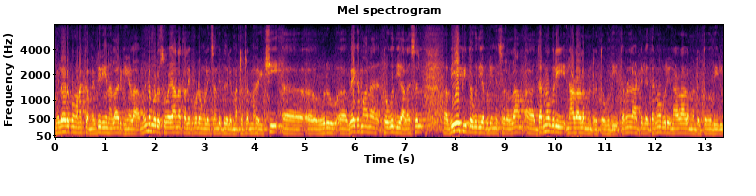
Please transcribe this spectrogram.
எல்லோருக்கும் வணக்கம். எப்படி நீங்கள் நல்லா இருக்கீங்களா? மீண்டும் ஒரு சுவையான தலைப்போடு உங்களை சந்திப்பதில் மற்ற மகிழ்ச்சி. ஒரு வேகமான தொகுதி அலசல் விஐபி தொகுதி அப்படின்னு சொல்லலாம். தர்மபுரி நாடாளுமன்ற தொகுதி தமிழ்நாட்டிலே தர்மபுரி நாடாளுமன்ற தொகுதியில்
